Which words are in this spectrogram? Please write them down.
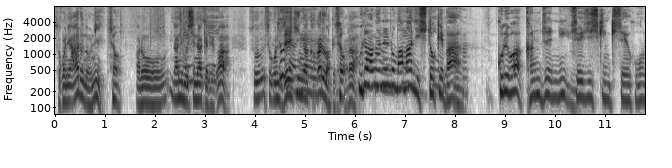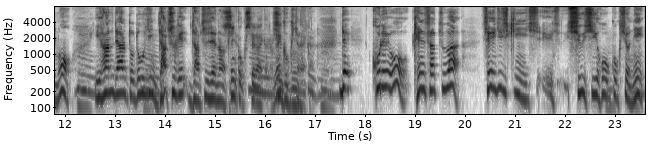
そこにあるのにそう。あの何もしなければそそこに税金がかかるわけだそから。う裏金のままにしとけば、これは完全に政治資金規正法の違反であると同時に脱税,、脱税なわけ申告してないからね。申告してないから。でこれを検察は政治資金収支報告書に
